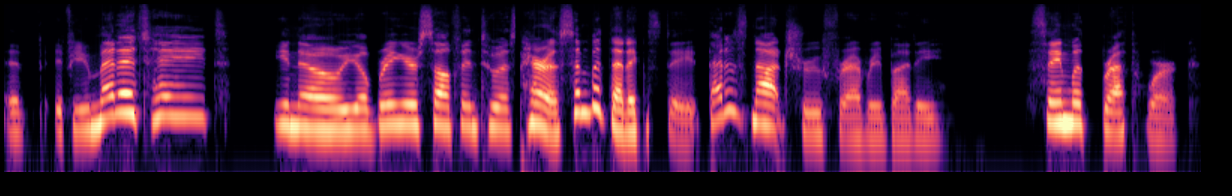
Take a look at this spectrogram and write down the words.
if if you meditate, you know, you'll bring yourself into a parasympathetic state. That is not true for everybody. Same with breath work.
